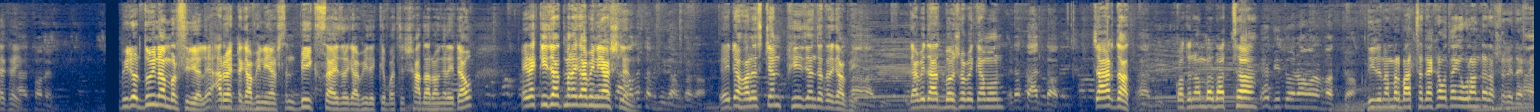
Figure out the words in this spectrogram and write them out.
দেখাই। হ্যাঁ চলেন। ভিডিওর দুই নাম্বার সিরিয়ালে আরও একটা গাভী নিয়ে আসছেন। বিগ সাইজের গাভী দেখতে পাচ্ছি সাদা রঙের এটাও। এটা কি জাত মানে গাভী নিয়ে আসলেন? এটা হলস্টেন ফিজিয়ান জাতের গাভী। হ্যাঁ হ্যাঁ। গাভী দাঁত বয়স হবে কেমন? চার দাঁত। হ্যাঁ কত নাম্বার বাচ্চা? দ্বিতীয় নাম্বার বাচ্চা। দেখাবো তাকে উলানটা দর্শকে দেখাই।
